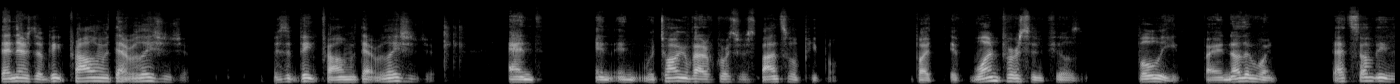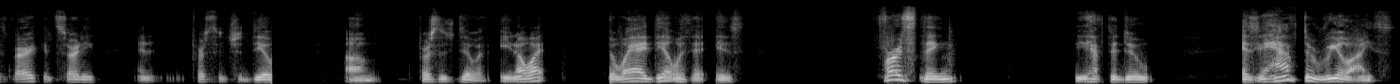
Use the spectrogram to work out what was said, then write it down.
then there's a big problem with that relationship. There's a big problem with that relationship. And and, and we're talking about, of course, responsible people. But if one person feels bullied by another one, that's something that's very concerning and person should deal um person should deal with. You know what? The way I deal with it is first thing you have to do is you have to realize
